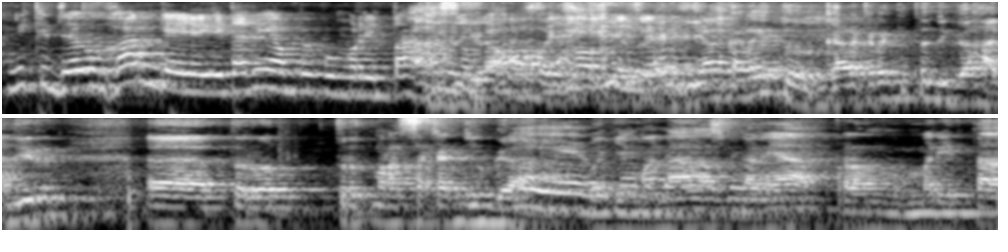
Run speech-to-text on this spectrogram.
ini kejauhan kayaknya kita nih sampai pemerintahan Asik ngebahas oh my God. ini. ya karena itu karena, karena kita juga hadir eh, turut turut merasakan juga Iya, benar, bagaimana benar, sebenarnya peran pemerintah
